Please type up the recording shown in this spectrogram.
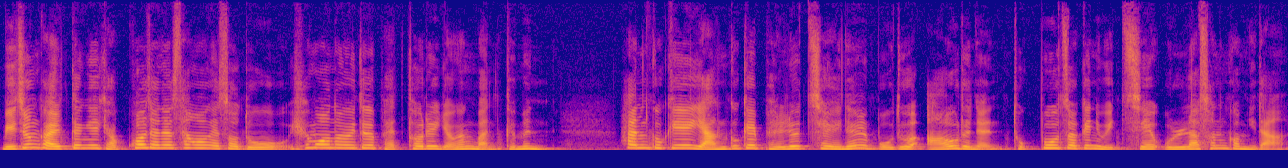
미중 갈등이 격화되는 상황에서도 휴머노이드 배터리 영역만큼은 한국이 양국의 밸류 체인을 모두 아우르는 독보적인 위치에 올라선 겁니다.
